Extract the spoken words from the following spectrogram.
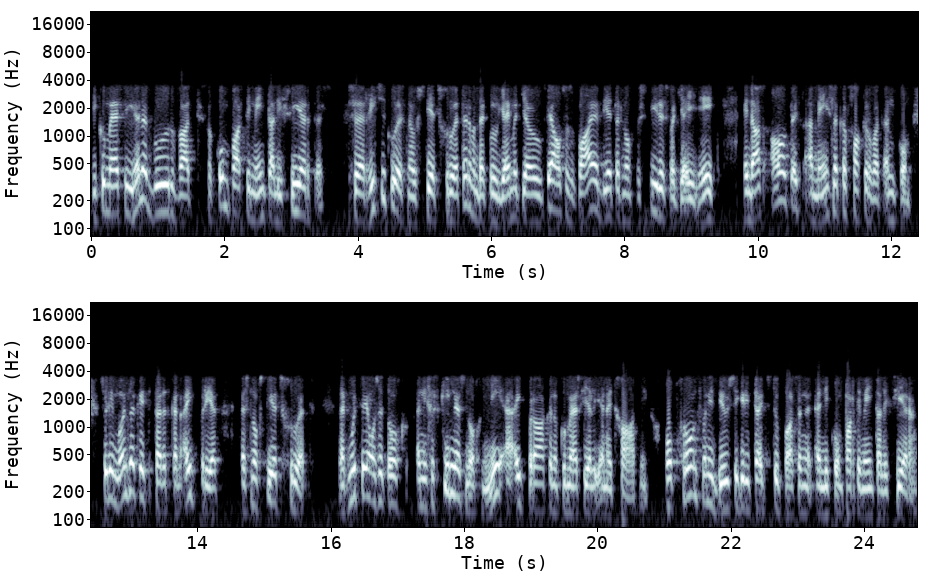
Die kommersiële boer wat gekompartmentaliseerd is, se risiko is nou steeds groter want ek bedoel jy met jou stelsels baie beter nog bestuur is wat jy het en daar's altyd 'n menslike faktor wat inkom. So die moontlikheid dat dit kan uitbreek is nog steeds groot. En ek moet sê ons het tog in die geskiedenis nog nie 'n uitbraak in 'n kommersiële eenheid gehad nie op grond van die biosekuriteitstoepassing in die kompartmentalisering.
